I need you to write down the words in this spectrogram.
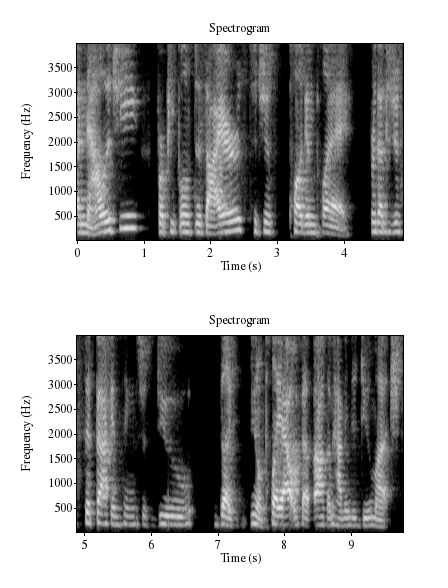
analogy for people's desires to just plug and play, for them to just sit back and things just do like you know play out without them having to do much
